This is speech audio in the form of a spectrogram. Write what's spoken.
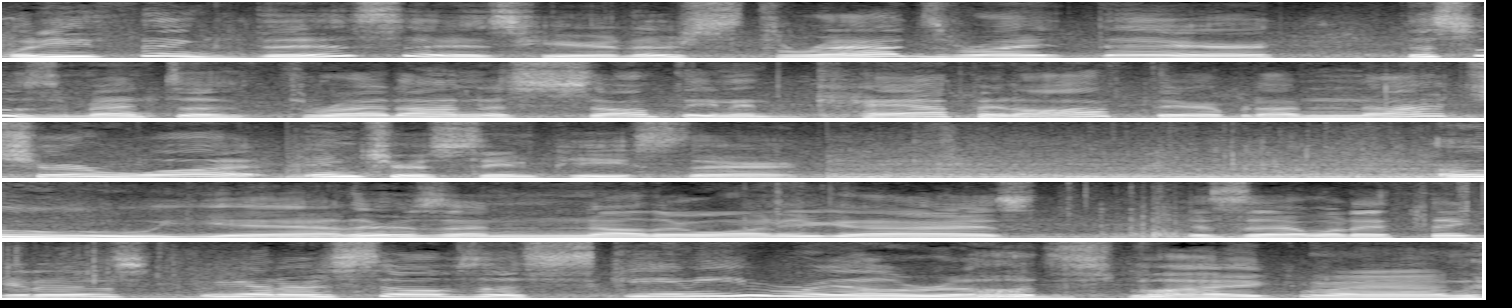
What do you think this is here? There's threads right there. This was meant to thread onto something and cap it off there, but I'm not sure what. Interesting piece there. Oh yeah, there's another one, you guys. Is that what I think it is? We got ourselves a skinny railroad spike, man.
